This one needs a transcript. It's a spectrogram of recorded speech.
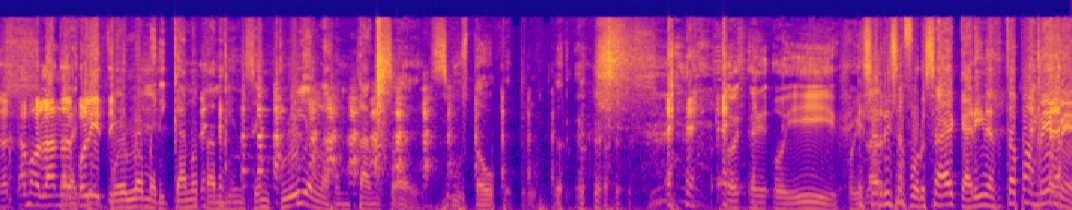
no estamos hablando Para de que el política. pueblo americano también se incluya en la juntanza de Gustavo Petro. Hoy, eh, oí- oí Esa la- risa forzada de Karina, esto está para meme.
